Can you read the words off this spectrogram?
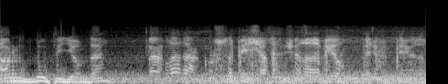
Ардут идем, да? Да, да, да, курс 150. Сейчас забью, переведу.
